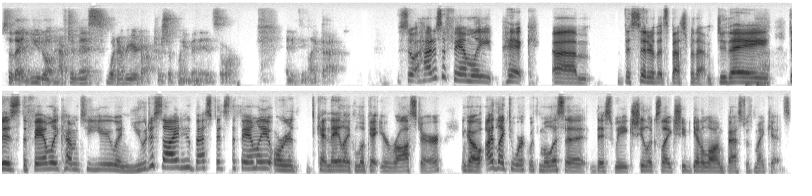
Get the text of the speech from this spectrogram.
so that you don't have to miss whatever your doctor's appointment is or anything like that. So, how does a family pick um, the sitter that's best for them? Do they does the family come to you and you decide who best fits the family or can they like look at your roster and go, "I'd like to work with Melissa this week. She looks like she'd get along best with my kids."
